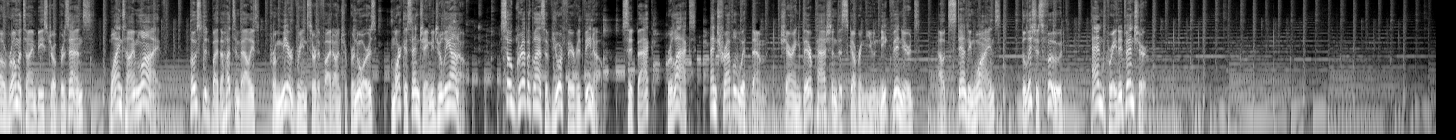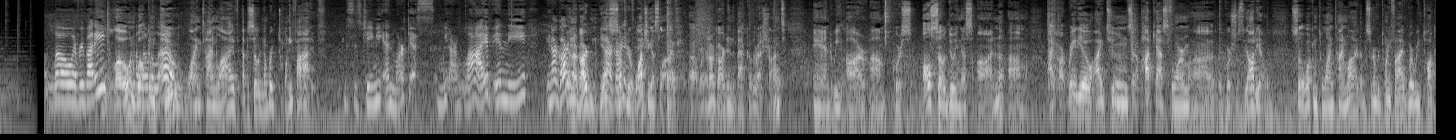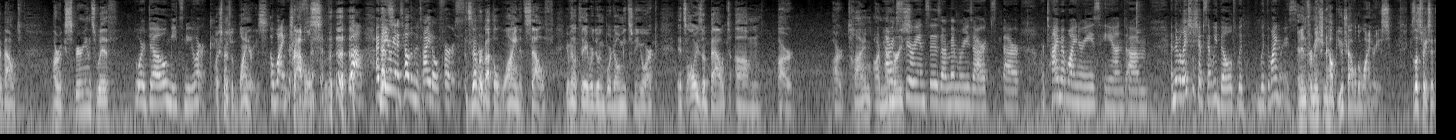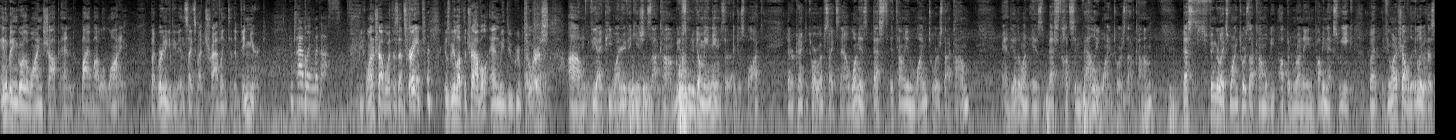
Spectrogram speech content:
Aroma Thyme Bistro presents Wine Time Live, hosted by the Hudson Valley's premier green certified entrepreneurs, Marcus and Jamie Giuliano. So grab a glass of your favorite vino, sit back, relax, and travel with them, sharing their passion discovering unique vineyards, outstanding wines, delicious food, and great adventure. Hello, everybody. Hello and Hello, welcome hello. to Wine Time Live, episode number 25. This is Jamie and Marcus, and we are live in the in our garden. In our garden, In our yes. so if you're today. watching us live, uh, we're in our garden in the back of the restaurant. And we are, um, of course, also doing this on um, iHeartRadio, iTunes, and a podcast form, uh, of course, just the audio. So, welcome to Wine Time Live, episode number 25, where we talk about our experience with, Bordeaux meets New York. well, experience with wineries, A winery. travels. Well, I thought you were going to tell them the title first. it's never about the wine itself. Even though today we're doing Bordeaux meets New York, it's always about um, our our time, our memories, Our experiences, our memories, our our our time at wineries, and um, and the relationships that we build with with the wineries. and information to help you travel to wineries. Because let's face it, anybody can go to the wine shop and buy a bottle of wine, but we're going to give you insights about traveling to the vineyard. and traveling with us. If you want to travel with us, that's great because we love to travel and we do group tours. Um, VIPWineryVacations.com. We have some new domain names that I just bought that are connected to our websites now. One is BestItalianWineTours.com, and the other one is BestHudsonValleyWineTours.com. BestFingerLakesWineTours.com will be up and running probably next week. But if you want to travel to Italy with us,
